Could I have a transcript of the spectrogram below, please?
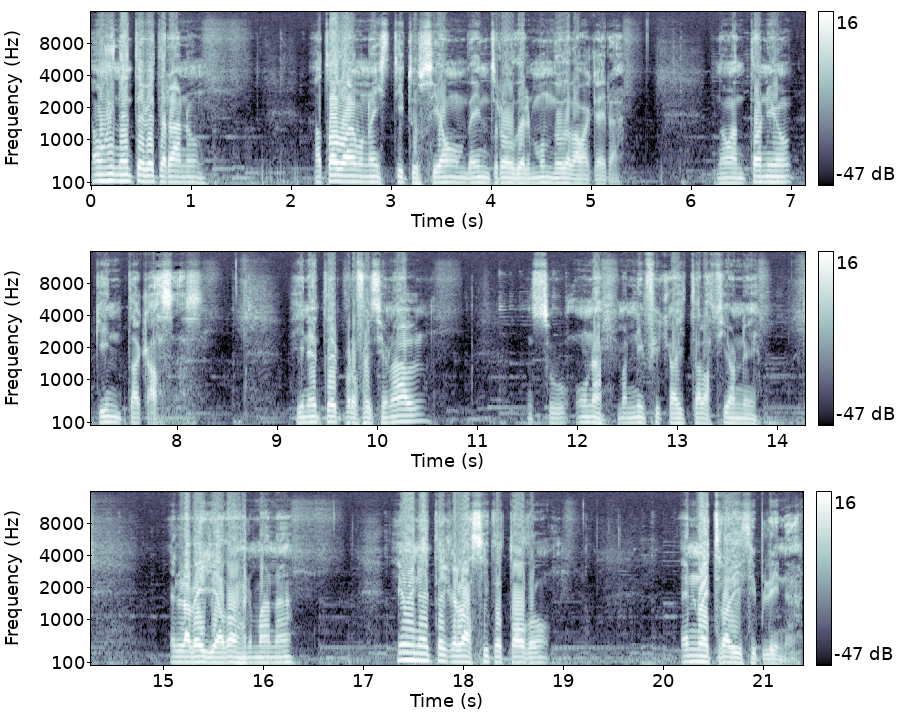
a un jinete veterano a toda una institución dentro del mundo de la vaquera. Don Antonio Quinta Casas, jinete profesional, en su, unas magníficas instalaciones en la Bella Dos Hermanas, y un jinete que lo ha sido todo en nuestra disciplina.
